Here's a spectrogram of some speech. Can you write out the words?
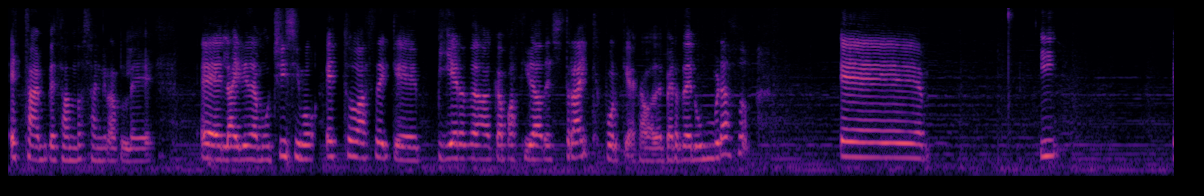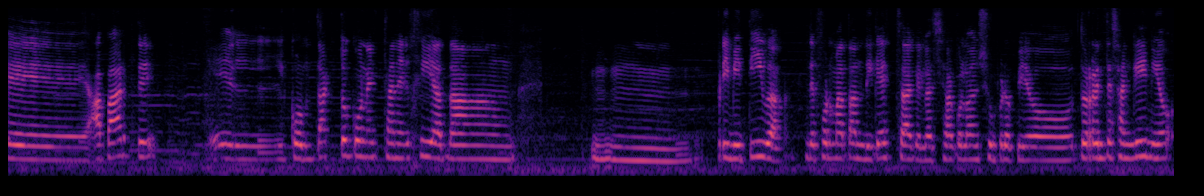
está empezando a sangrarle eh, la herida muchísimo. Esto hace que pierda capacidad de strike porque acaba de perder un brazo. Eh, y eh, aparte, el contacto con esta energía tan mm, primitiva, de forma tan directa, que se ha colado en su propio torrente sanguíneo,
